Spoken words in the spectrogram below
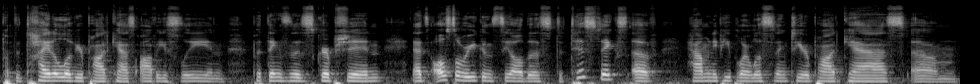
put the title of your podcast, obviously, and put things in the description. That's also where you can see all the statistics of how many people are listening to your podcast. Um,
